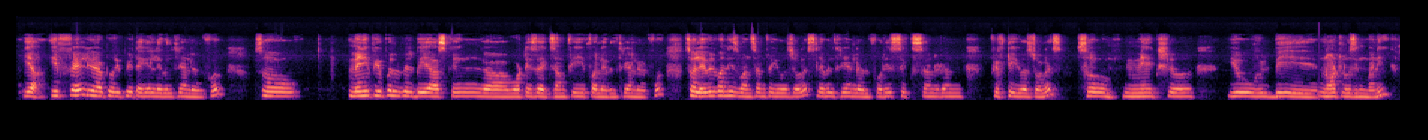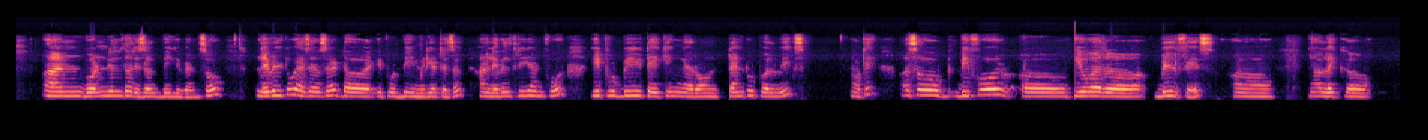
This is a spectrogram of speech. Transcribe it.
yeah if failed you have to repeat again level 3 and level 4 so many people will be asking uh, what is the exam fee for level 3 and level 4 so level 1 is 175 us dollars level 3 and level 4 is 650 us dollars. So make sure you will be not losing money and when will the result be given? So level 2 as i said uh, it would be immediate result and level 3 and 4 it would be taking around 10 to 12 weeks. Okay so before uh, your uh, build phase uh, uh, like uh,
